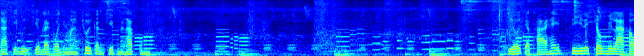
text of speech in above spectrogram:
ลาเก็บอึเก็บอะไรก็จะมาช่วยกันเก็บนะครับ ผมเดี๋ยวจะถ่ายให้ซีได้ชมเวลาเขา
